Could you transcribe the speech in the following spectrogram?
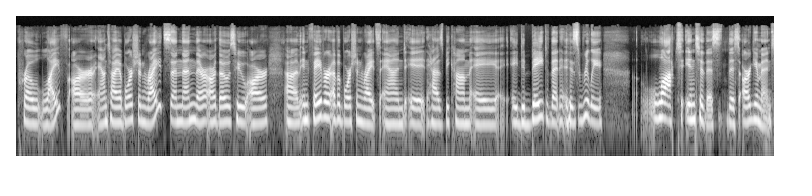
pro life are anti abortion rights. And then there are those who are um, in favor of abortion rights. And it has become a, a debate that is really locked into this this argument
